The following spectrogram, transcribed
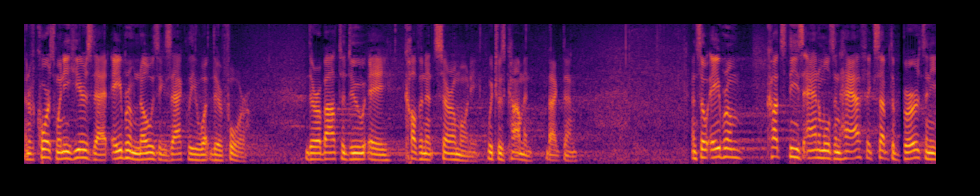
And of course, when he hears that, Abram knows exactly what they're for. They're about to do a covenant ceremony, which was common back then. And so Abram cuts these animals in half, except the birds, and he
